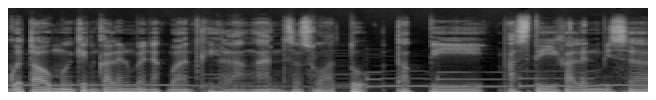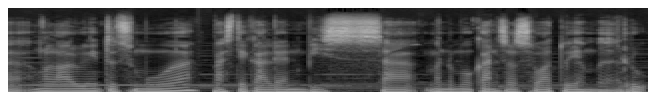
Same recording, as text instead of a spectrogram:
Gue tahu mungkin kalian banyak banget kehilangan sesuatu, tapi pasti kalian bisa ngelalui itu semua. Pasti kalian bisa menemukan sesuatu yang baru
